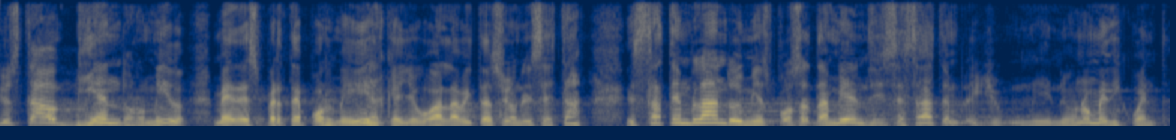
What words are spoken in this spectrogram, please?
Yo estaba bien dormido. Me desperté por mi hija que llegó a la habitación y dice, está, está temblando. Y mi esposa también dice, está temblando. Y yo no me di cuenta.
